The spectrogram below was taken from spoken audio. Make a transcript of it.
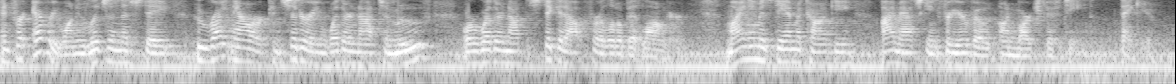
and for everyone who lives in this state who right now are considering whether or not to move or whether or not to stick it out for a little bit longer. My name is Dan McConchie. I'm asking for your vote on March 15th. Thank you.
